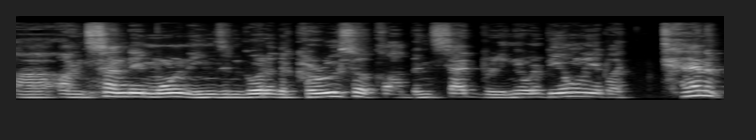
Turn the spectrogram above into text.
uh, on Sunday mornings and go to the Caruso Club in Sudbury, and there would be only about 10 of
